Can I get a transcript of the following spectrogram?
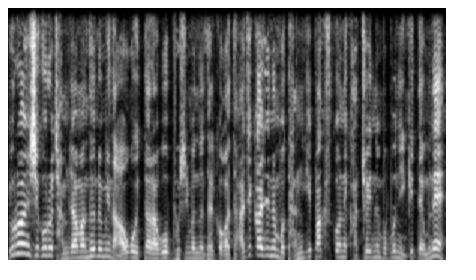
이런 식으로 잠잠한 흐름이 나오고 있다라고 보시면 될 것 같아요. 아직까지는 뭐 단기 박스권에 갇혀 있는 부분이 있기 때문에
